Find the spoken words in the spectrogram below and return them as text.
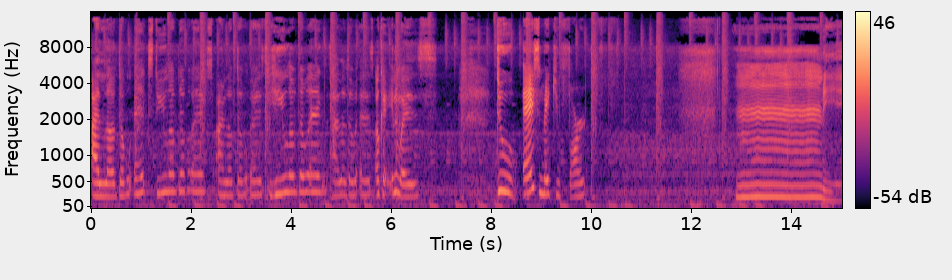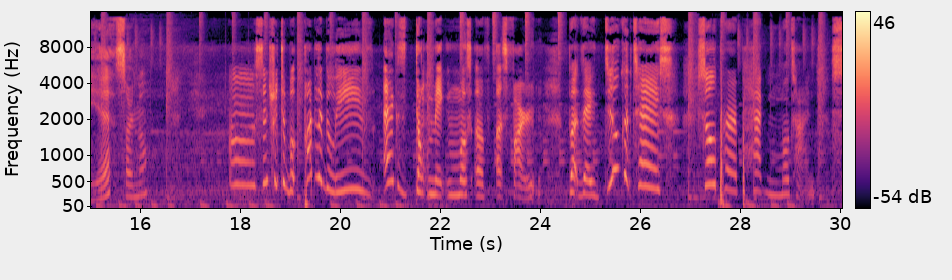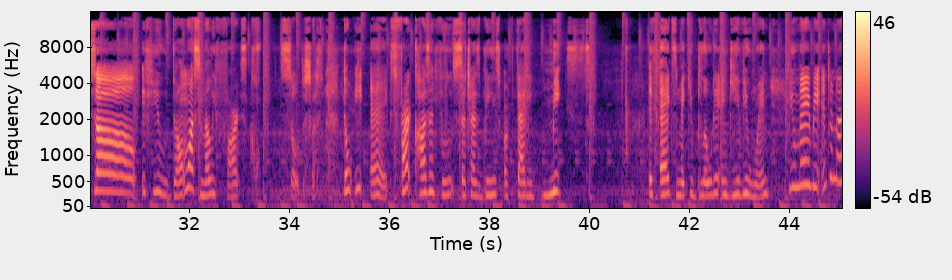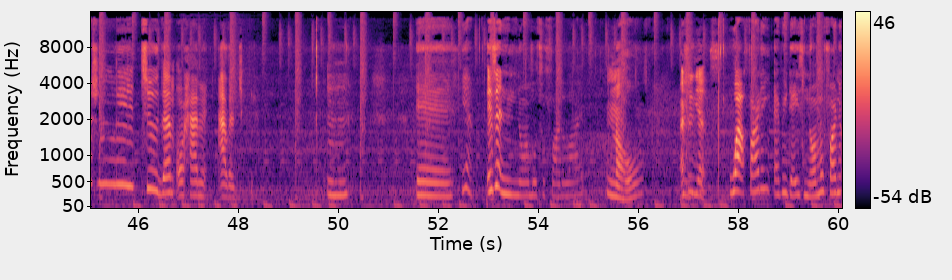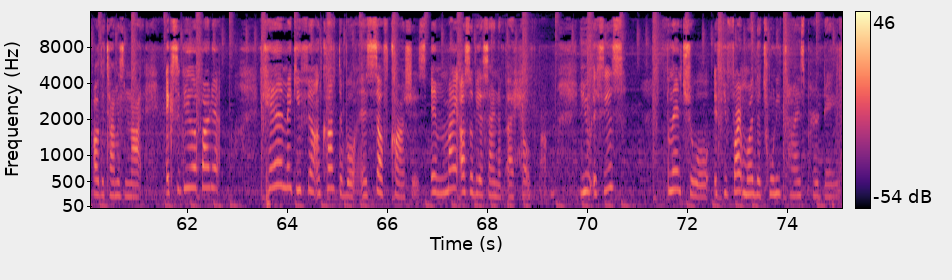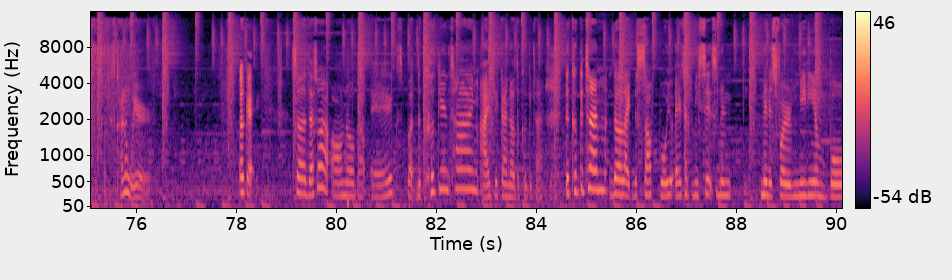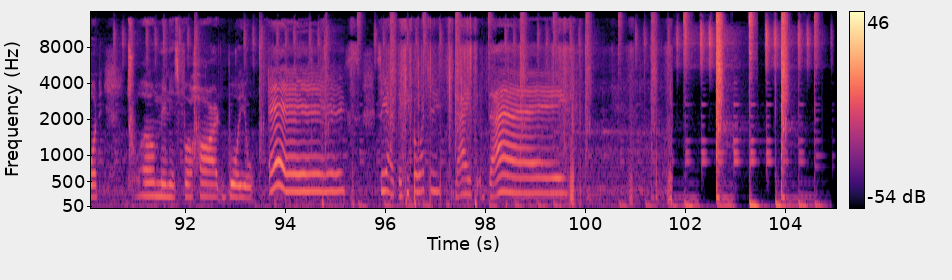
I love double eggs. Do you love double eggs? I love double eggs. You love double eggs? I love double eggs. Okay, anyways. Do eggs make you fart? Mm, yes or no? Uh, century to be- popular believe eggs don't make most of us fart, but they do contain s- sulperpacmotine. So if you don't want smelly farts, so disgusting. Don't eat eggs. Fart causing foods such as beans or fatty meats. If eggs make you bloated and give you wind, you may be internationally to them or have an allergy. Mm-hmm. And yeah, is it normal to fart a lot? No. Actually, yes. While farting every day is normal, farting all the time is not. Executive farting can make you feel uncomfortable and self conscious. It might also be a sign of a health problem. You excuse flintual if you fart more than 20 times per day. It's kind of weird. Okay, so that's what I all know about eggs. But the cooking time, I think I know the cooking time. The cooking time, the like the soft boiled eggs have to be six min- minutes for medium boiled, 12 minutes for hard boiled eggs. So yeah, thank you for watching, guys. Bye.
